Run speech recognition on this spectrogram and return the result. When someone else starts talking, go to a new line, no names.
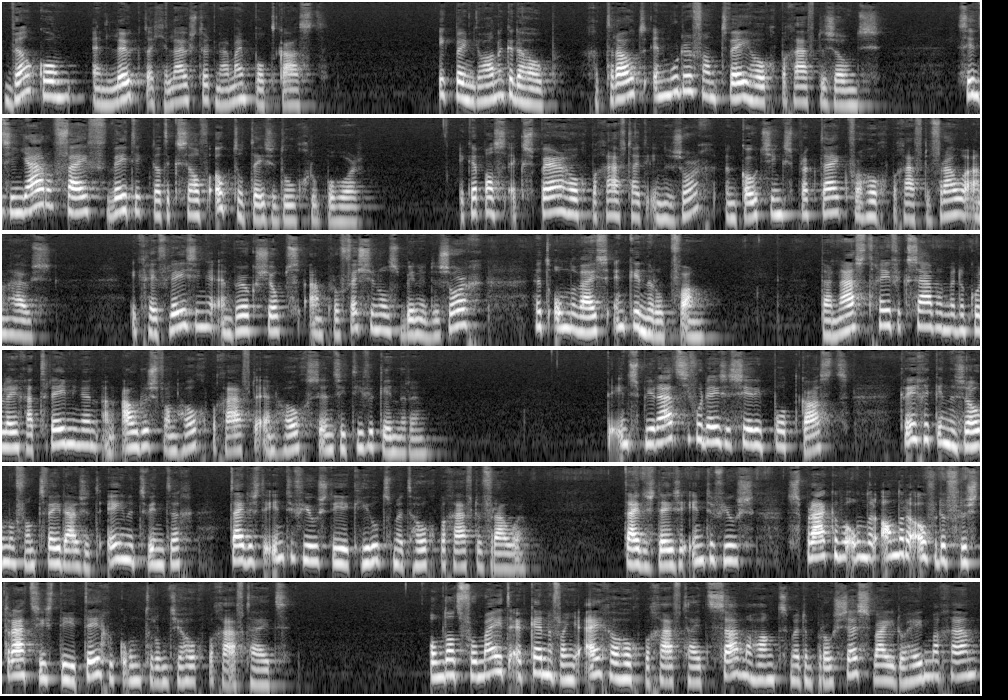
Welkom en leuk dat je luistert naar mijn podcast. Ik ben Johanneke de Hoop, getrouwd en moeder van twee hoogbegaafde zoons. Sinds een jaar of vijf weet ik dat ik zelf ook tot deze doelgroep behoor. Ik heb als expert hoogbegaafdheid in de zorg een coachingspraktijk voor hoogbegaafde vrouwen aan huis. Ik geef lezingen en workshops aan professionals binnen de zorg, het onderwijs en kinderopvang. Daarnaast geef ik samen met een collega trainingen aan ouders van hoogbegaafde en hoogsensitieve kinderen. De inspiratie voor deze serie podcasts kreeg ik in de zomer van 2021 tijdens de interviews die ik hield met hoogbegaafde vrouwen. Tijdens deze interviews spraken we onder andere over de frustraties die je tegenkomt rond je hoogbegaafdheid omdat voor mij het erkennen van je eigen hoogbegaafdheid samenhangt met een proces waar je doorheen mag gaan,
